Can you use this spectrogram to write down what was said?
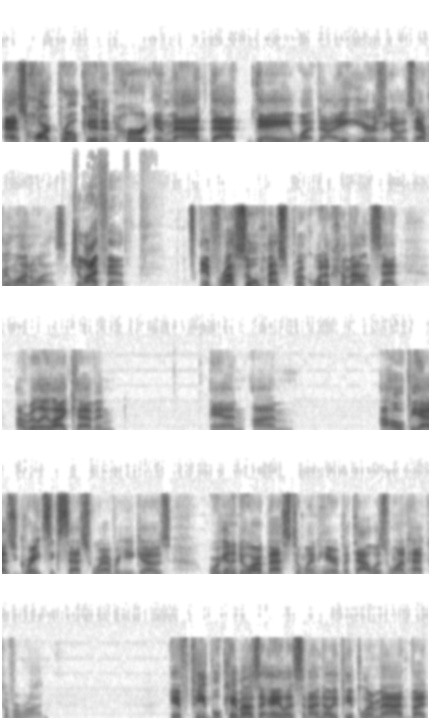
as heartbroken and hurt and mad that day, what now, eight years ago, as everyone was, July 5th. if Russell Westbrook would have come out and said, I really like Kevin and I'm I hope he has great success wherever he goes. We're going to do our best to win here, but that was one heck of a run. If people came out and said, hey, listen, I know people are mad, but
